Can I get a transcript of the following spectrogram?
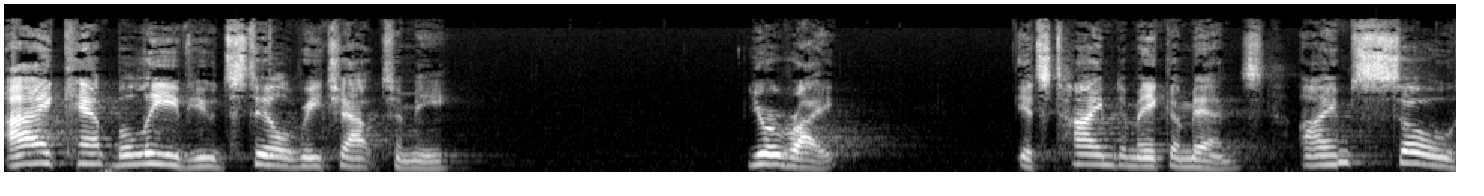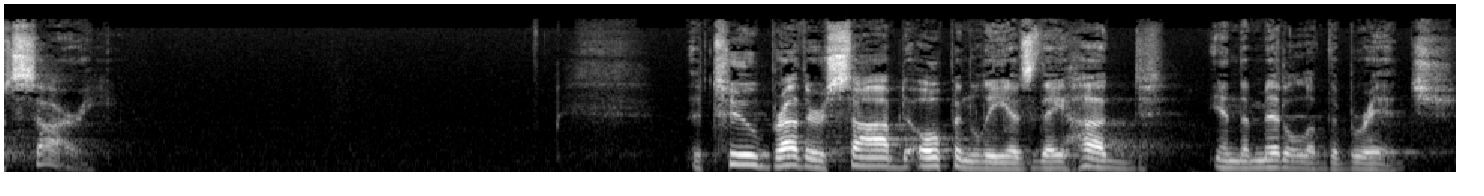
I can't believe you'd still reach out to me. You're right. It's time to make amends. I'm so sorry. The two brothers sobbed openly as they hugged in the middle of the bridge.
